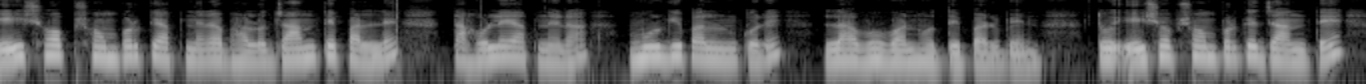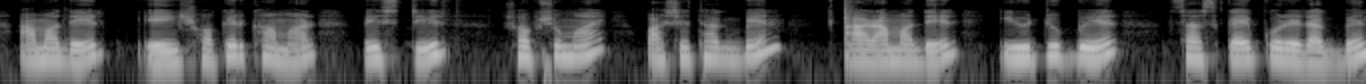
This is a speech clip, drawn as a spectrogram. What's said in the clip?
এই সব সম্পর্কে আপনারা ভালো জানতে পারলে তাহলে আপনারা মুরগি পালন করে লাভবান হতে পারবেন। তো এই সব সম্পর্কে জানতে আমাদের এই শখের খামার পেজটির সবসময় পাশে থাকবেন আর আমাদের ইউটিউবের সাবস্ক্রাইব করে রাখবেন,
